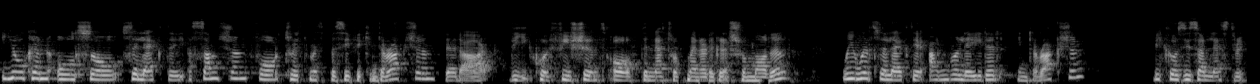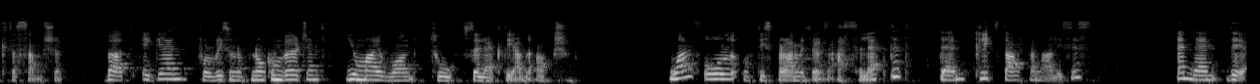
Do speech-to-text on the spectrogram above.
you can also select the assumption for treatment-specific interaction that are the coefficients of the network meta regression model. We will select the unrelated interaction because it's a less strict assumption. But again, for reason of non-convergence, you might want to select the other option. Once all of these parameters are selected, then click Start Analysis, and then the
